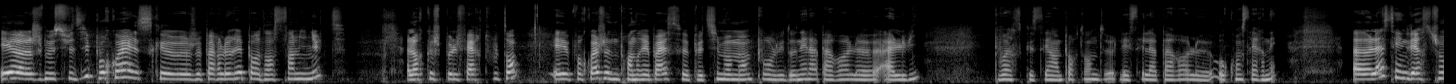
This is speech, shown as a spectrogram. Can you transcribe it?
Et euh, je me suis dit, pourquoi est-ce que je parlerai pendant cinq minutes? Alors que je peux le faire tout le temps Et pourquoi je ne prendrai pas ce petit moment pour lui donner la parole euh, à lui Parce que c'est important de laisser la parole euh, aux concernés. Euh, là, c'est une version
